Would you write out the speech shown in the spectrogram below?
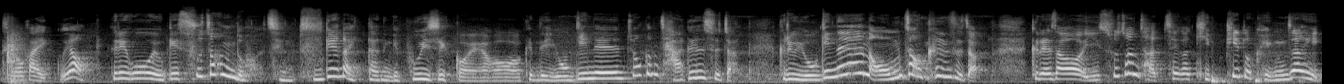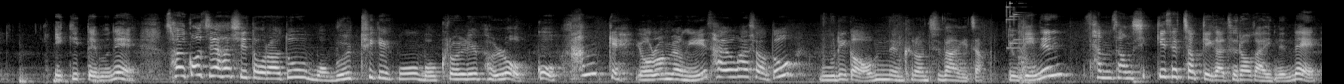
들어가 있고요. 그리고 여기 수전도 지금 두 개가 있다는 게 보이실 거예요. 근데 여기는 조금 작은 수전, 그리고 여기는 엄청 큰 수전. 그래서 이 수전 자체가 깊이도 굉장히 있기 때문에 설거지 하시더라도 뭐 물 튀기고 뭐 그럴 일 별로 없고 함께 여러 명이 사용하셔도 무리가 없는 그런 주방이죠. 여기는 삼성 식기세척기가 들어가 있는데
